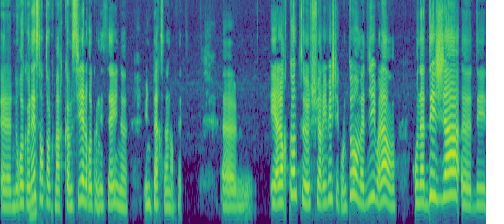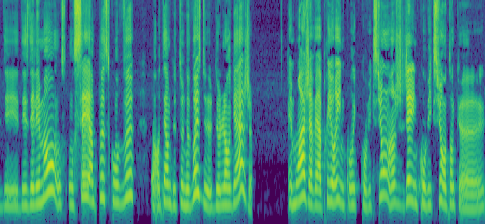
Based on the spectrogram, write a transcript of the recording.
Elles nous reconnaissent en tant que marque, comme si elles reconnaissaient une, une personne, en fait. et alors, quand je suis arrivée chez Conto, on m'a dit, voilà, on, a déjà des, des, éléments, on, sait un peu ce qu'on veut en termes de tone of voice, de, langage. Et moi, j'avais a priori une conviction, hein, j'ai une conviction en tant que,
